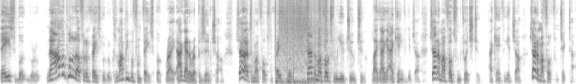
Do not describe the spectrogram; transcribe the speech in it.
Facebook group. Now I'm gonna pull it up for the Facebook group because my people from Facebook, right? I gotta represent y'all. Shout out to my folks from Facebook. Shout out to my folks from YouTube too. Like I, I can't forget y'all. Shout out to my folks from Twitch too. I can't forget y'all. Shout out to my folks from TikTok.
